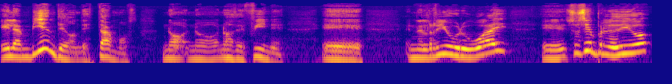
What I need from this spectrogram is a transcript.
el ambiente donde estamos no, no, nos define. Eh, en el río Uruguay, eh, yo siempre lo digo,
